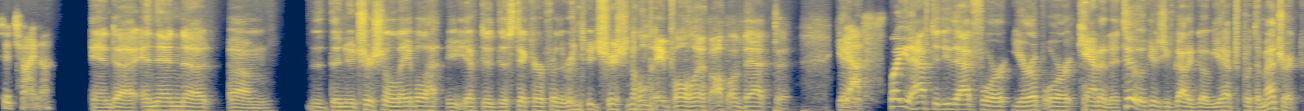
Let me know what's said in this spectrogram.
to China. And uh, and then uh, um, the, the, nutritional label, you have to the sticker for the nutritional label and all of that to get yes. it. But you have to do that for Europe or Canada too, because you've got to go. You have to put the metric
